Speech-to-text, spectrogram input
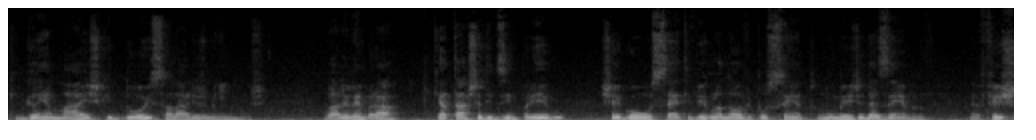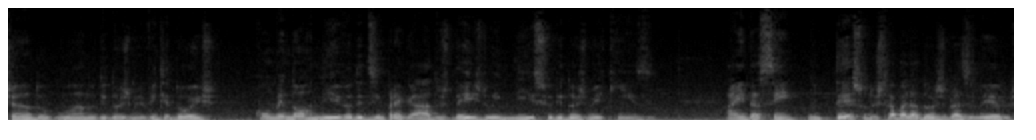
que ganha mais que dois salários mínimos. Vale lembrar que a taxa de desemprego chegou aos 7,9% no mês de dezembro, né, fechando o ano de 2022 com o menor nível de desempregados desde o início de 2015. Ainda assim, um terço dos trabalhadores brasileiros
